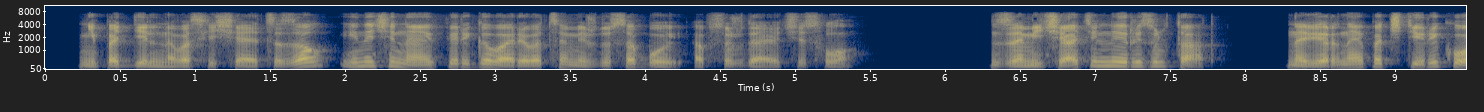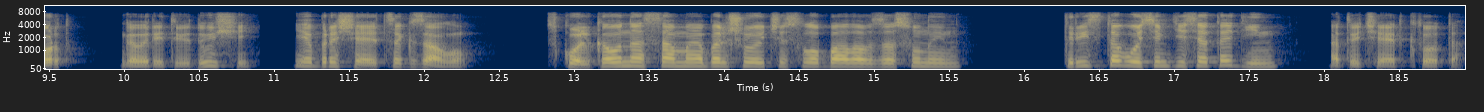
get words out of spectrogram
– неподдельно восхищается зал и начинает переговариваться между собой, обсуждая число. Замечательный результат. Наверное, почти рекорд, говорит ведущий и обращается к залу. «Сколько у нас самое большое число баллов за Сунын?» «381», – отвечает кто-то.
